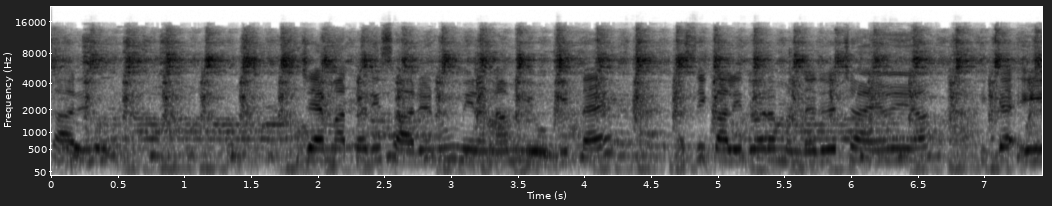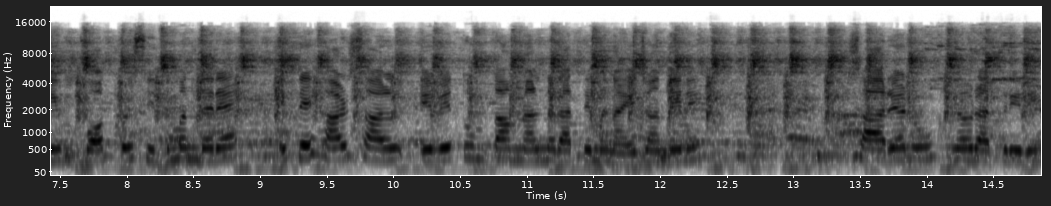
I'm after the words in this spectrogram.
ਸਾਰਿਆਂ ਨੂੰ। ਜੈ ਮਾਤਾ ਦੀ ਸਾਰਿਆਂ ਨੂੰ। ਮੇਰਾ ਨਾਮ ਯੋਗਿਤਾ ਹੈ। ਅਸੀਂ ਕਾਲੀ ਦੁਆਰਾ ਮੰਦਿਰ ਦੇ ਵਿੱਚ ਆਏ ਹੋਏ ਹਾਂ। ਠੀਕ ਹੈ, ਇਹ ਬਹੁਤ ਪ੍ਰਸਿੱਧ ਮੰਦਿਰ ਹੈ। ਇੱਥੇ ਹਰ ਸਾਲ ਇਵੇਂ ਧੂਮਧਾਮ ਨਾਲ ਨਰਾਤੇ ਮਨਾਏ ਜਾਂਦੇ ਨੇ। ਸਾਰਿਆਂ ਨੂੰ ਨਵਰਾਤਰੀ ਦੀ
